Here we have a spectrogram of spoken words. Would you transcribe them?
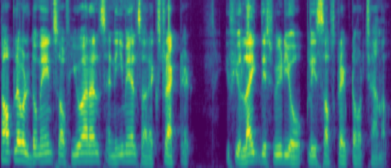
Top level domains of URLs and emails are extracted. If you like this video, please subscribe to our channel.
